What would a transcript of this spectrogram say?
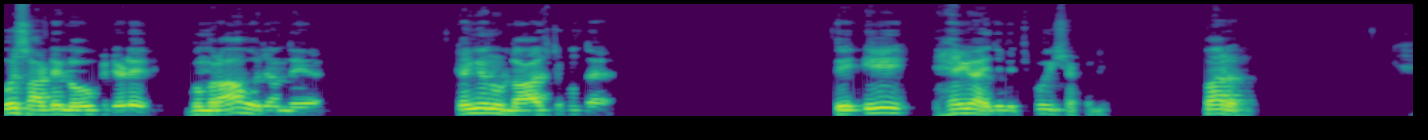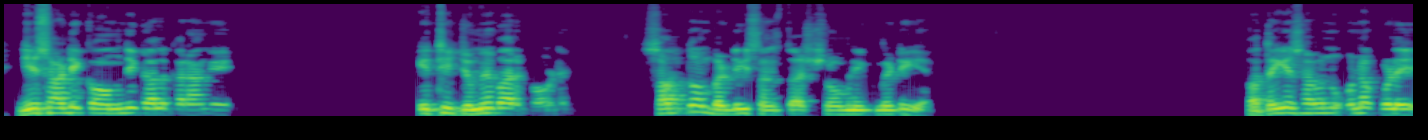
ਉਹ ਸਾਡੇ ਲੋਕ ਜਿਹੜੇ ਗੁੰਮਰਾਹ ਹੋ ਜਾਂਦੇ ਆ, ਕਈਆਂ ਨੂੰ ਲਾਲਚ ਹੁੰਦਾ ਹੈ। ਤੇ ਇਹ ਹੈਗਾ ਇਹਦੇ ਵਿੱਚ ਕੋਈ ਸ਼ੱਕ ਨਹੀਂ। ਪਰ ਜੇ ਸਾਡੀ ਕੌਮ ਦੀ ਗੱਲ ਕਰਾਂਗੇ, ਇੱਥੇ ਜ਼ਿੰਮੇਵਾਰ ਕੌਣ ਹੈ? ਸਭ ਤੋਂ ਵੱਡੀ ਸੰਸਥਾ ਸ਼੍ਰੋਮਣੀ ਕਮੇਟੀ ਹੈ। ਪਤਾ ਹੀ ਹੈ ਸਭ ਨੂੰ, ਉਹਨਾਂ ਕੋਲੇ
